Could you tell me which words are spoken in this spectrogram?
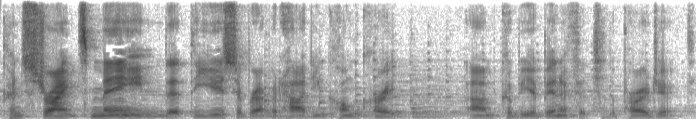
constraints mean that the use of rapid hardening concrete um, could be a benefit to the project.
